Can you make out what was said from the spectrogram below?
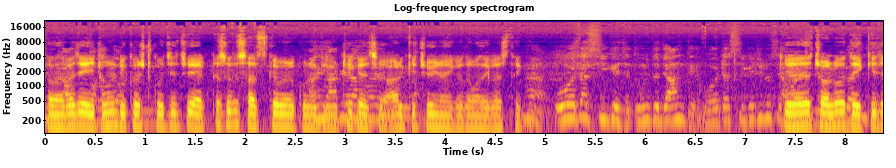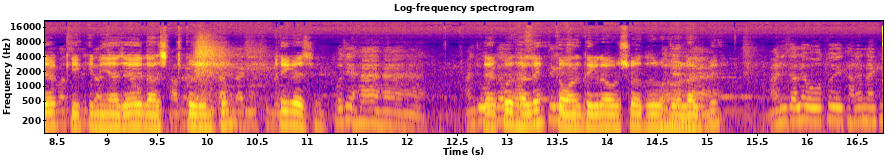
তোমাদের কাছে কথা রিকোয়েস্ট করছি যে একটা শুধু সাবস্ক্রাইবার করে দিও, ঠিক আছে? আর কিছুই নাই গো তোমাদের কাছ থেকে। ঠিক আছে, চলো দেখি যাক কি কি নেওয়া যায় লাস্ট পর্যন্ত। ঠিক আছে? দেখো তাহলে, তোমাদের দেখলে অবশ্যই অত ভালো। লাগবে। তাহলে ও তো এখানে নাকি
